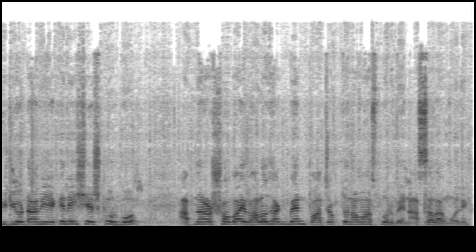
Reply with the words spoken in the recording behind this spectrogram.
ভিডিওটা আমি এখানেই শেষ করব। আপনারা সবাই ভালো থাকবেন, পাঁচ অক্ত নামাজ পড়বেন। আসসালামু আলাইকুম।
